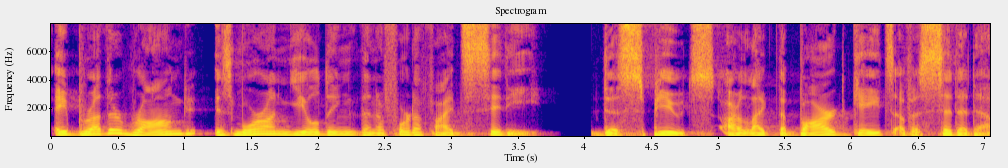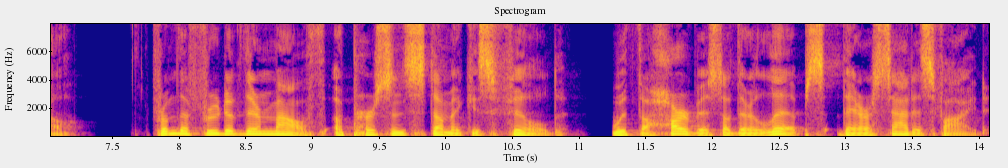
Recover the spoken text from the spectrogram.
A brother wronged is more unyielding than a fortified city. Disputes are like the barred gates of a citadel. From the fruit of their mouth, a person's stomach is filled. With the harvest of their lips, they are satisfied.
